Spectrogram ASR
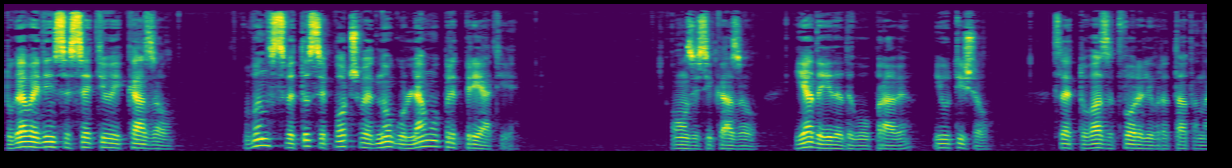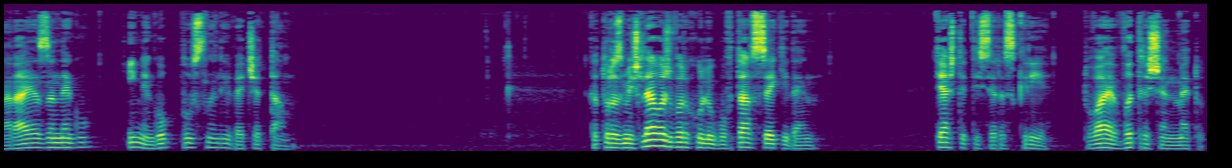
Тогава един се сетил и казал, вън в света се почва едно голямо предприятие. Онзи си казал, я да ида да го оправя и отишъл. След това затворили вратата на рая за него и не го пуснали вече там. Като размишляваш върху любовта всеки ден, тя ще ти се разкрие. Това е вътрешен метод.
